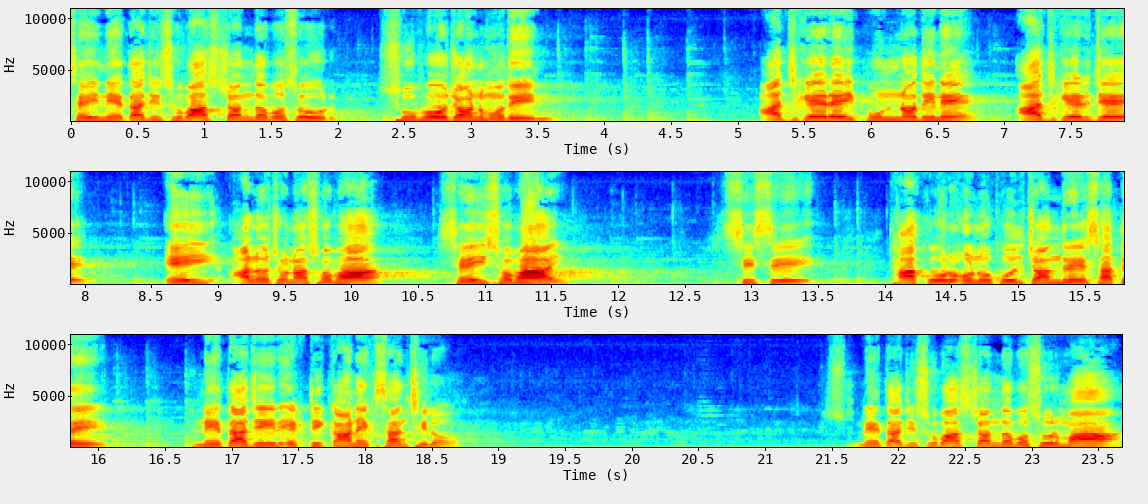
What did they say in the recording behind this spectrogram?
সেই নেতাজি সুভাষচন্দ্র বসুর শুভ জন্মদিন। আজকের এই পুণ্য দিনে আজকের যে এই আলোচনা সভা, সেই সভায় শ্রী শ্রী ঠাকুর অনুকূল চন্দ্রের সাথে নেতাজির একটি কানেকশান ছিল। নেতাজি সুভাষচন্দ্র বসুর মা,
